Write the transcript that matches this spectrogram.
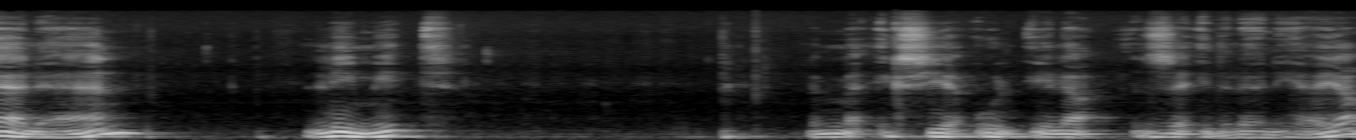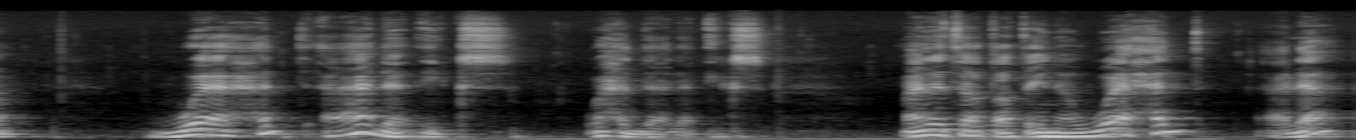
ln limite لما إكس يؤول إلى زائد لا نهاية واحد على إكس واحد على إكس معناتها تعطينا واحد على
